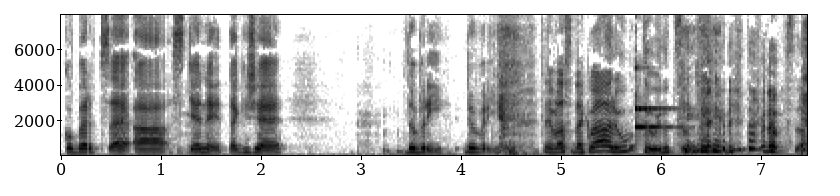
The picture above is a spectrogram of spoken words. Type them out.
koberce a stěny, takže dobrý, dobrý. To je vlastně taková room tour, co ten když to napsal.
